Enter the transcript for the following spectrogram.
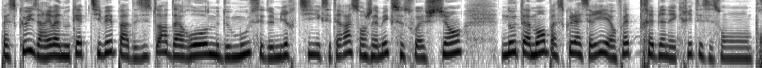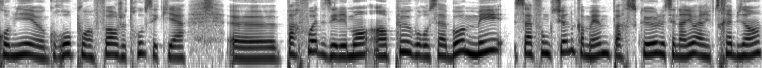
parce qu'ils arrivent à nous captiver par des histoires d'arômes, de mousse et de myrtille, etc., sans jamais que ce soit chiant, notamment parce que la série est en fait très bien écrite et c'est son premier gros point fort, je trouve, c'est qu'il y a euh, parfois des éléments un peu gros sabots, mais ça fonctionne quand même parce que le scénario arrive très bien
